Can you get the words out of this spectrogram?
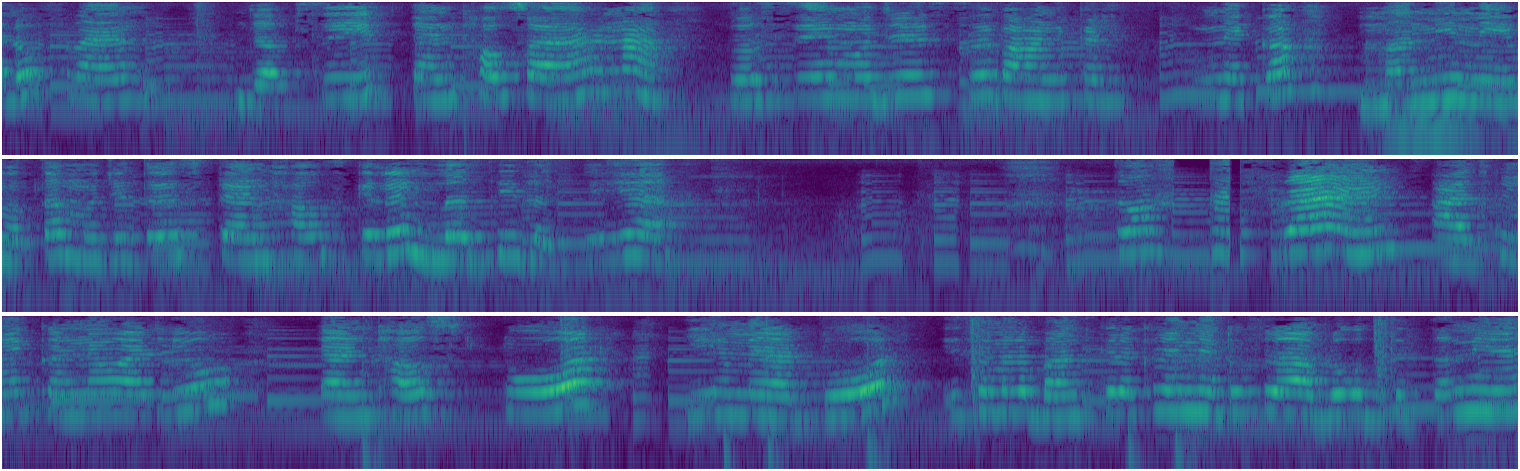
हेलो फ्रेंड्स जब से टेंट हाउस आया है ना तो से मुझे इससे बाहर निकलने का मन ही नहीं होता। मुझे तो इस टेंट हाउस के लिए लत ही लग गई है। तो फ्रेंड्स आज मैं करने वाली हूँ टेंट हाउस टूर ये है मेरा डोर इसे मैंने बाँध के रखा है, नहीं तो फिर आप लोगों को दिखता नहीं है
